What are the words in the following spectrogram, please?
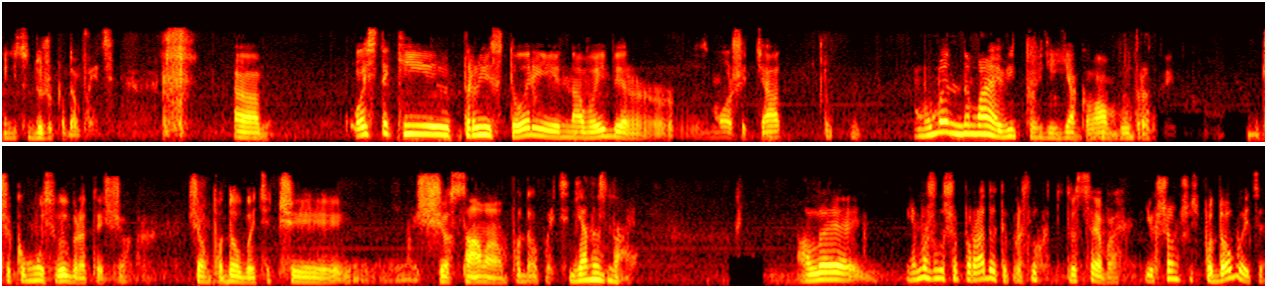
мені це дуже подобається. Ось такі три історії на вибір з мого життя. У мене немає відповіді, як вам вибрати, чи комусь вибрати, що, що вам подобається, чи що саме вам подобається. Я не знаю. Але я можу лише порадити прислухати до себе. Якщо вам щось подобається,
